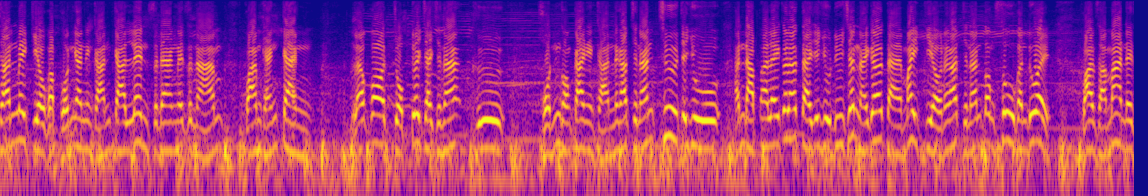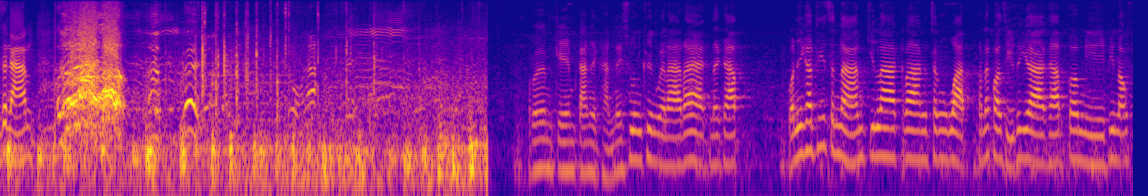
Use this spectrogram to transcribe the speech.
ชั้นไม่เกี่ยวกับผลการแข่งขันการเล่นแสดงในสนาม ความแข็งแกร่ง แล้วก็จบด้วยชัยชนะคือ ผลของการแข่งขันนะครับ ฉะนั้นชื่อจะอยู่อันดับอะไรก็แล้วแต่จะอยู่ดิวิชั่นไหนก็แล้วแต่ไม่เกี่ยวนะครับ ฉะนั้นต้องสู้กันด้วยความสามารถในสนาม เริ่มเกมการแข่งขันในช่วงครึ่งเวลาแรกนะครับ วันนี้ครับที่สนามกีฬากลางจังหวัดพระนครศรีอยุธยาครับ ก็มีพี่น้องแฟ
